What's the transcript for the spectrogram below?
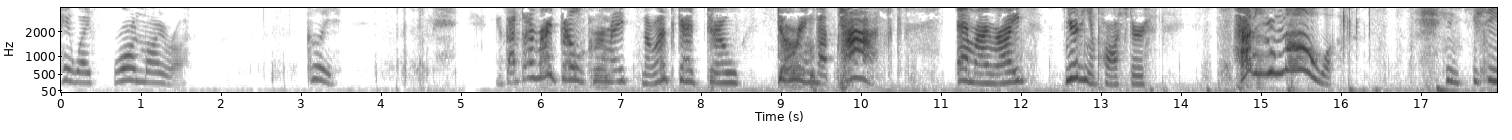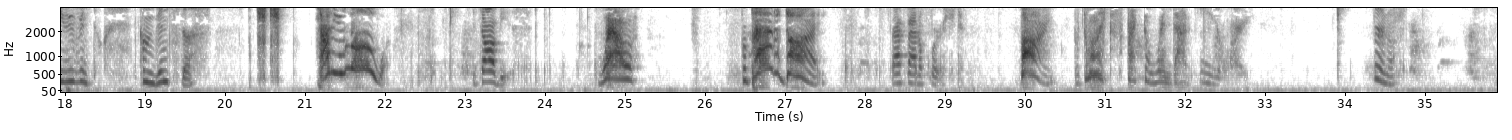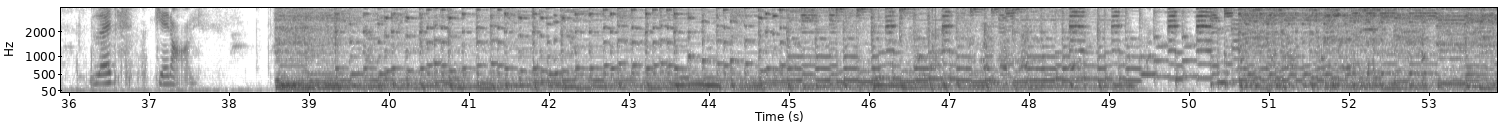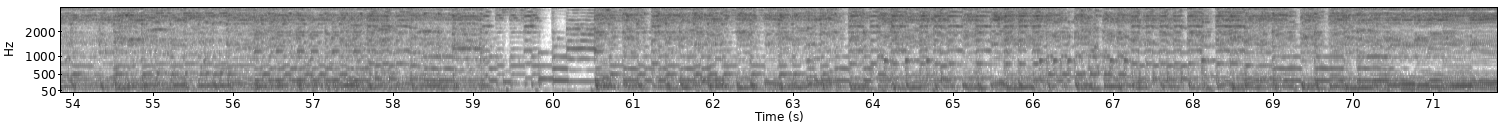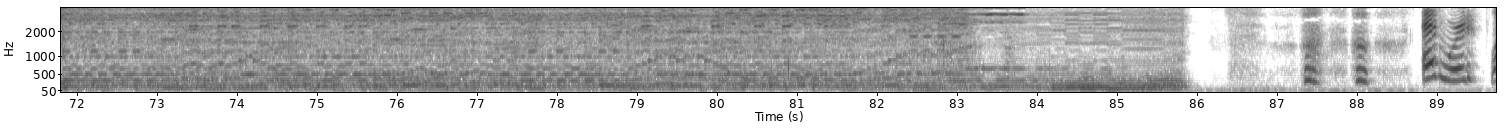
Okay, wife, we're on Mira. Good. You got that right, fellow crewmate. Now let's get to doing the task. Am I right? You're the imposter. How do you know? You, you see, you even convinced us. How do you know? It's obvious. Well, prepare to die. Rap battle first. But don't expect to win that easily. Fair enough. Let's get on.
